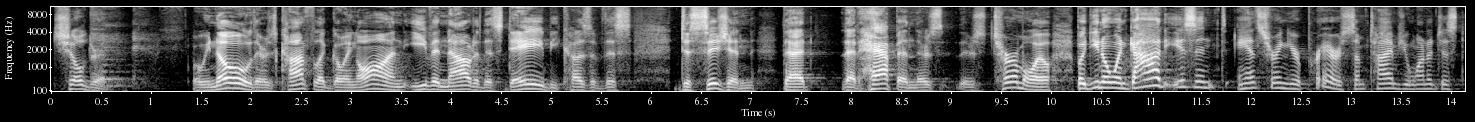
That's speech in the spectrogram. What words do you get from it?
children. But we know there's conflict going on even now to this day because of this decision that that happened. There's there's turmoil. But you know, when God isn't answering your prayers, sometimes you want to just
